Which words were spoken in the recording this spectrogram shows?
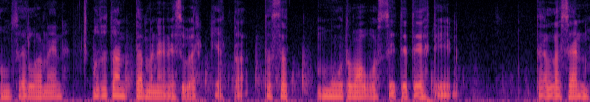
on sellainen, otetaan nyt tämmöinen esimerkki, että tässä muutama vuosi sitten tehtiin tällaisen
